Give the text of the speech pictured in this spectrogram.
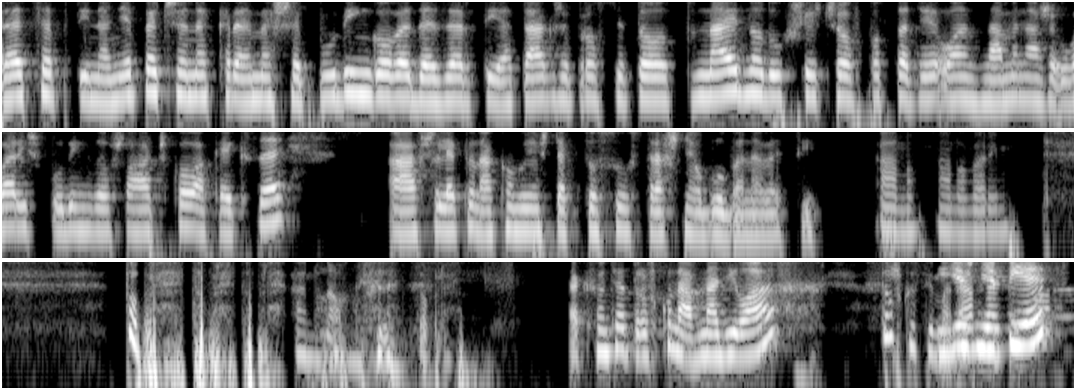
recepty na nepečené krémeše, pudingové dezerty a tak, že proste to, to najjednoduchšie, čo v podstate len znamená, že uvaríš puding so šláčkou a kekse a všelijak to nakombinuješ, tak to sú strašne obľúbené veci. Áno, áno, verím. Dobre, dobre, dobre, áno, no. okay, dobre. Tak som ťa trošku navnadila. Trošku si ma Ideš nepiecť?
